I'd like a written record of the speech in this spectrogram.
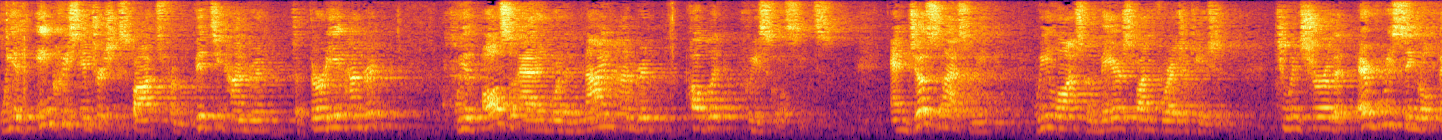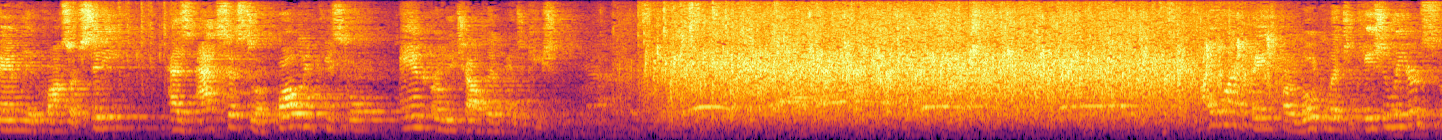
we have increased internship spots from 1,500 to 3,800. We have also added more than 900 public preschool seats. And just last week, we launched the Mayor's Fund for Education to ensure that every single family across our city has access to a quality preschool and early childhood education. I want to thank our local education leaders,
